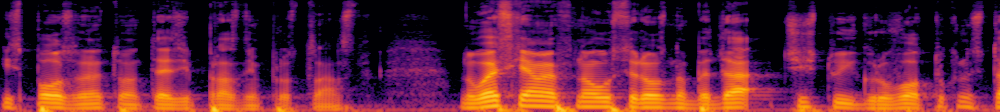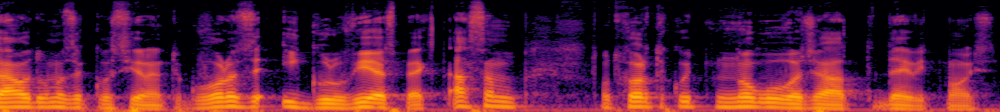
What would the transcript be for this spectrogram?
използването на тези празни пространства. Но Уест е в много сериозна беда, чисто игрово. Тук не става дума за класирането. Говоря за игрови аспект. Аз съм от хората, които много уважават Дейвид Мойс.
